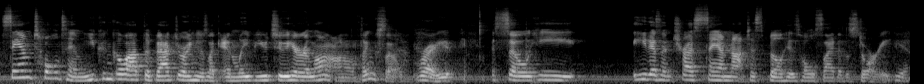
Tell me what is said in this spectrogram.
Sam told him, You can go out the back door. And he was like, And leave you two here alone? I don't think so. Right. So he. He doesn't trust Sam not to spill his whole side of the story. Yeah.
